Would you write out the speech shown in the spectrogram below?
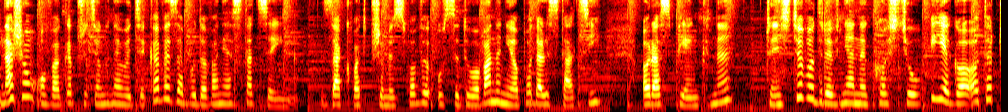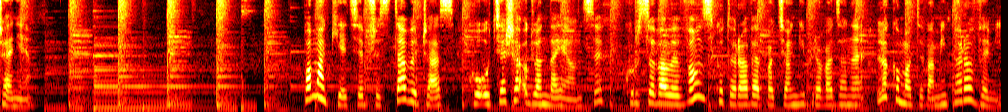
Naszą uwagę przyciągnęły ciekawe zabudowania stacyjne, zakład przemysłowy usytuowany nieopodal stacji oraz piękny, częściowo drewniany kościół i jego otoczenie. Po makiecie przez cały czas, ku uciesze oglądających, kursowały wąskotorowe pociągi prowadzone lokomotywami parowymi.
